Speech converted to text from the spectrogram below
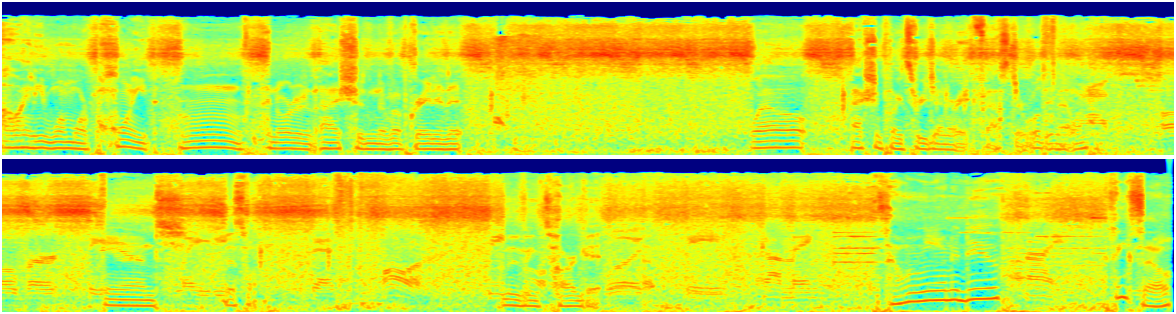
Oh, I need one more point. Mm, in order, I shouldn't have upgraded it. Well, action points regenerate faster. We'll do that one. And this one. Moving target. Is that what we want to do? I think so.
